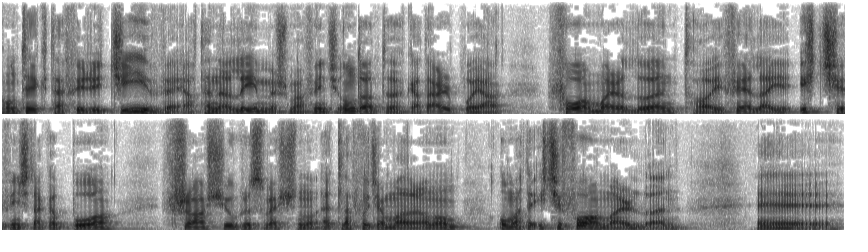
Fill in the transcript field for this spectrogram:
hon tek det for give at henne limer som har finnst undantøk at arbeida få mer løn ta i fjellan i ikkje finnst nekka bo fra sjukrosversjonen etla futjamalaren om at det ikkje få mer løn. Eh,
